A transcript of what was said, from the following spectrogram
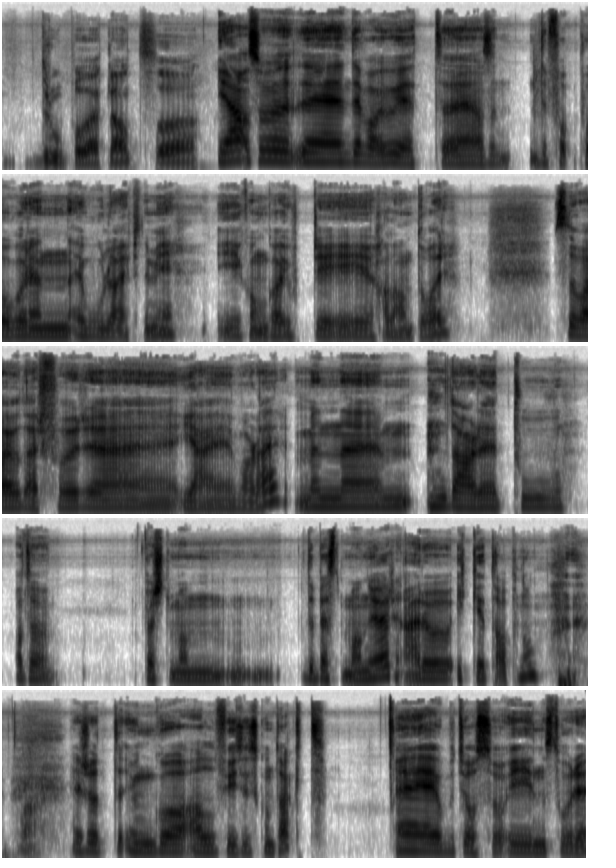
dro på deg et eller annet, så Ja, altså det, det var jo et eh, Altså det pågår en ebolaepidemi i Kongo, har gjort i halvannet år. Så det var jo derfor eh, jeg var der. Men eh, da er det to Altså man, det beste man gjør, er å ikke ta på noen. Eller Ellers unngå all fysisk kontakt. Eh, Jeg jobbet jo også i den store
